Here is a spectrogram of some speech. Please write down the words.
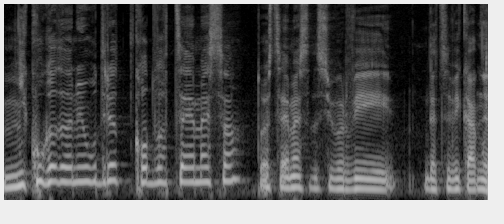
никога да не удрят код в CMS-а, т.е. CMS да си върви деца ви как има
